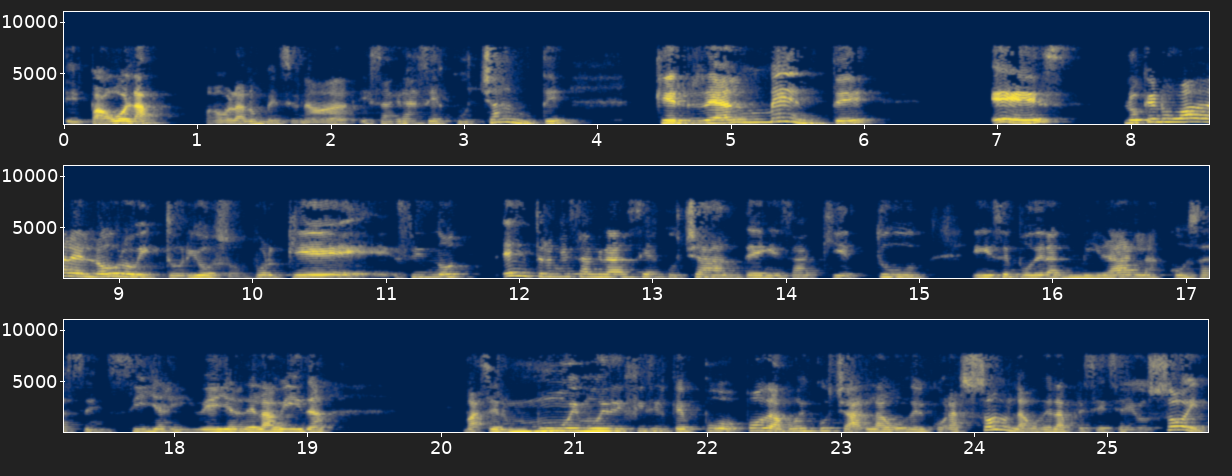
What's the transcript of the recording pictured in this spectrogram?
eh, Paola. Paola nos mencionaba esa gracia escuchante que realmente es lo que nos va a dar el logro victorioso, porque si no entro en esa gracia escuchante, en esa quietud, en ese poder admirar las cosas sencillas y bellas de la vida, va a ser muy, muy difícil que podamos escuchar la voz del corazón, la voz de la presencia yo soy.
